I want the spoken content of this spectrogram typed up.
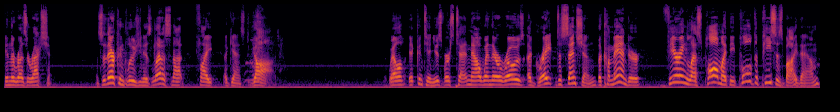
in the resurrection. And so their conclusion is let us not fight against God. Well, it continues, verse 10 Now, when there arose a great dissension, the commander, fearing lest Paul might be pulled to pieces by them,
